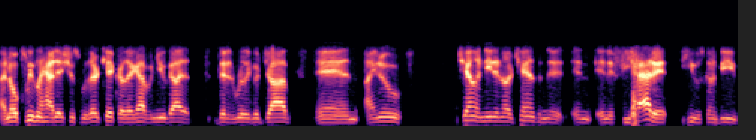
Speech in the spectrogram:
I know Cleveland had issues with their kicker. They have a new guy that did a really good job and I knew Chandler needed another chance, and it, and and if he had it, he was going to be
